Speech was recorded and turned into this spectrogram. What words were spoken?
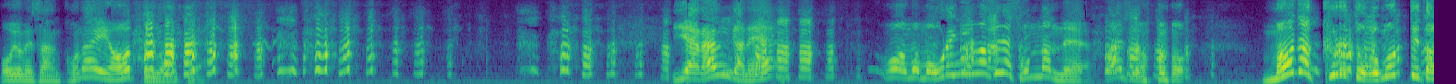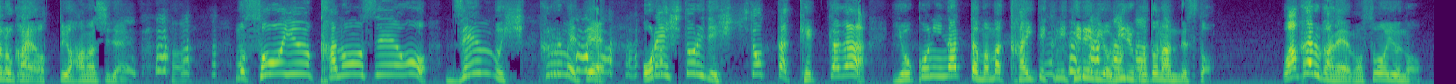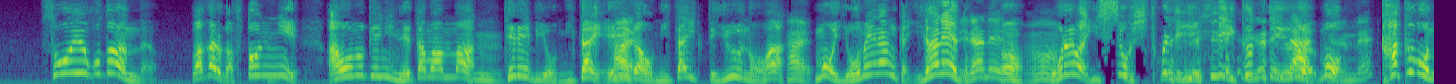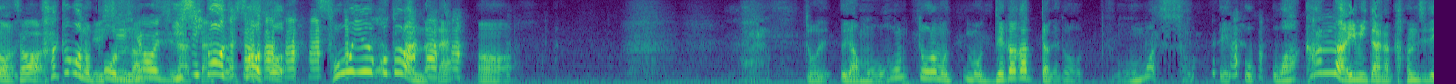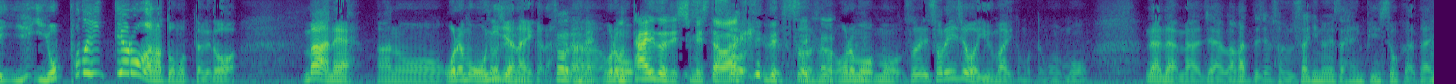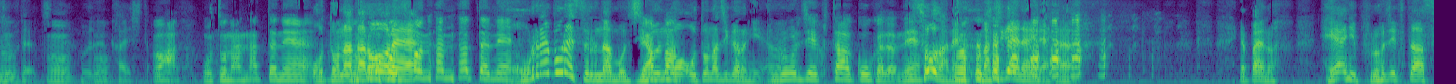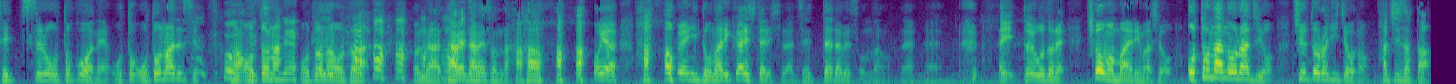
お嫁さん来ないよって言われて。いや、なんかね、もう、もう、もう俺に言わせりゃそんなんね、あれですよ、あの、まだ来ると思ってたのかよっていう話で。うんもうそういう可能性を全部ひっくるめて、俺一人で引き取った結果が横になったまま快適にテレビを見ることなんですと。わかるかね？もうそういうの。そういうことなんだよ。わかるか？布団に仰向けに寝たまんま、うん。テレビを見たい、映画を見たいっていうのは、はい。もう嫁なんかいらねえと。いらねえうん。うん。俺は一生一人で生きていくっていう、もう、ね。覚悟の、そう。覚悟のポーズなんだ。意思表示だった。意思表示、そうそう。そういうことなんだよね。うん。といや、もう本当俺もう、もうでかかったけど、お前、そ、え、おわかんない？みたいな感じでい、よっぽど言ってやろうかなと思ったけど、まあね、あのー俺も鬼じゃないから。そうだね。ん俺ももう態度で示したわけですよ。そうそうそう俺ももうそれそれ以上は言うまいと思ってもうもうだからまあじゃあ分かったじゃあそのうさぎの餌返品しとくから大丈夫だよっつって、うんそれで返した、あ、大人になったね。大人だろうね 大人になったね。惚れ惚れするなもう自分の大人力に、プうんロジェクター効果だね。そうだね間違いないね、うんやっぱりあの部屋にプロジェクター設置する男はね、おと大人ですよ。まあ、大人、大人、大人。そんな、ダメダメ、そんな、母、母親、母親に怒鳴り返したりしたら絶対ダメ、そんなのね。はい。ということで、今日も参りましょう。大人のラジオ、中トロ議長の八沙汰。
